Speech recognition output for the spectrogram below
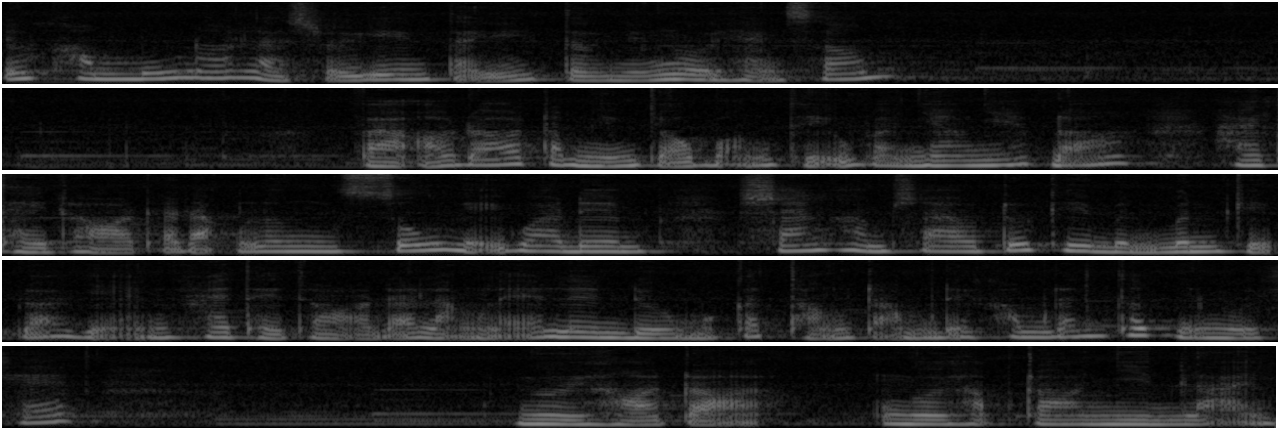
nếu không muốn nói là sự ghen tị từ những người hàng xóm. Và ở đó trong những chỗ bẩn thỉu và nhao nhát đó hai thầy trò đã đặt lưng xuống nghỉ qua đêm. Sáng hôm sau, trước khi bình minh kịp ló dạng, hai thầy trò đã lặng lẽ lên đường một cách thận trọng để không đánh thức những người khác. Người họ trò, người học trò nhìn lại,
